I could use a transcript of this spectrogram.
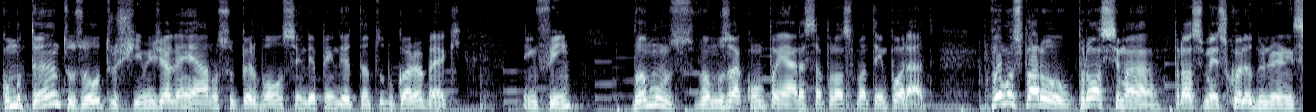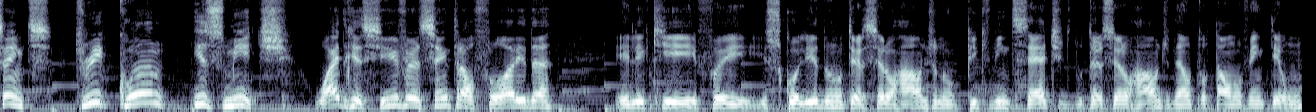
como tantos outros times já ganharam Super Bowl sem depender tanto do quarterback. Enfim, Vamos, vamos acompanhar essa próxima temporada. Vamos para a próxima, próxima escolha do New Orleans Saints? Triquan Smith, wide receiver, Central Florida. Ele que foi escolhido no terceiro round, no pick 27 do terceiro round, né, o total 91.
